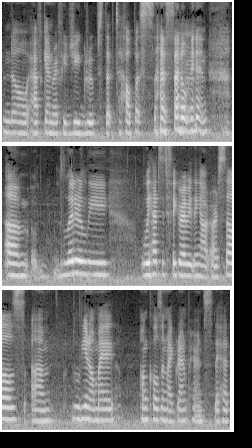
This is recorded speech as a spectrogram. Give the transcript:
no Afghan refugee groups that to help us settle mm-hmm. in. Um, literally, we had to figure everything out ourselves. Um, you know, my uncles and my grandparents they had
